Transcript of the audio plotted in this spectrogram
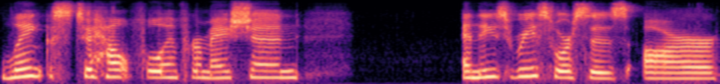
links to helpful information, and these resources are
